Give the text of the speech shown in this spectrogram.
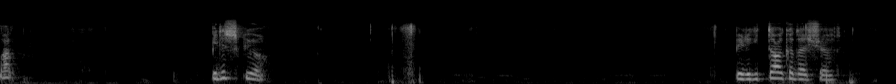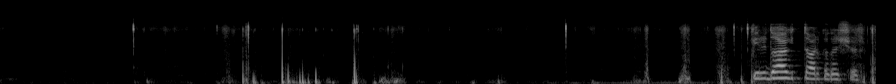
Lan. Biri sıkıyor. Biri gitti arkadaşlar. Biri daha gitti arkadaşlar.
